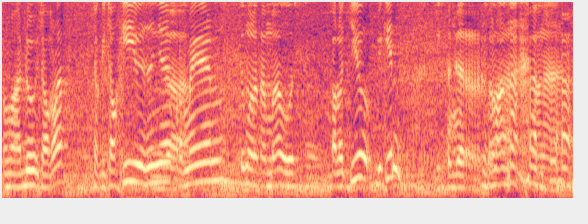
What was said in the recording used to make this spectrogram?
Madu coklat coki-coki biasanya Enggak. permen Itu malah tambah aus. kalau ciu bikin Seger. semangat Semangat.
